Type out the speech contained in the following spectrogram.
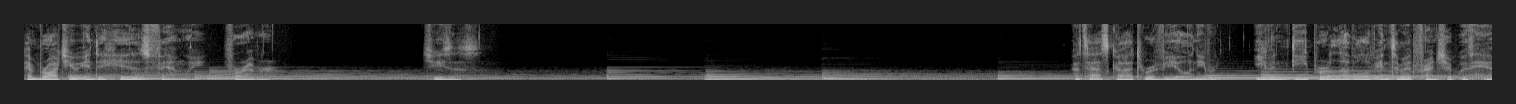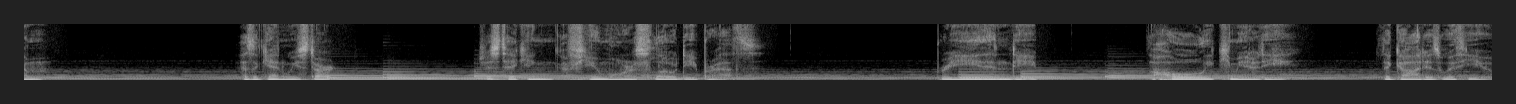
and brought you into his family forever. Jesus. Let's ask God to reveal an even, even deeper level of intimate friendship with Him as again we start just taking a few more slow, deep breaths. Breathe in deep, the holy community that God is with you.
